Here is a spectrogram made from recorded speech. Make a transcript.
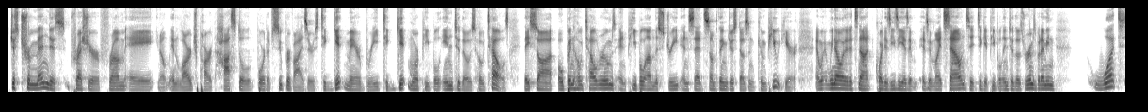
just tremendous pressure from a you know in large part hostile board of supervisors to get Mayor Breed to get more people into those hotels. They saw open hotel rooms and people on the street and said something just doesn't compute here. And we know that it's not quite as easy as it as it might sound to, to get people into those rooms. But I mean, what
